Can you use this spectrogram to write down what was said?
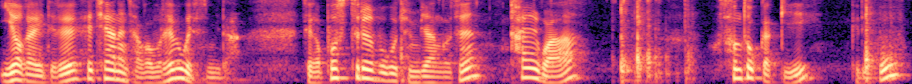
이어 가이드를 해체하는 작업을 해보겠습니다. 제가 포스트를 보고 준비한 것은 칼과 손톱깎이 그리고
